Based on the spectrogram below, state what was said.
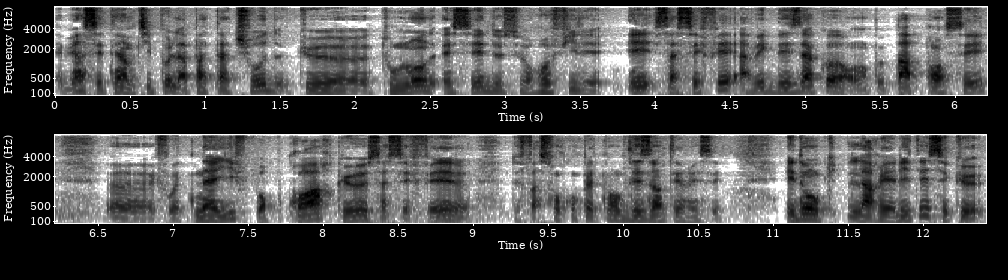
eh bien, c'était un petit peu la patate chaude que euh, tout le monde essayait de se refiler. Et ça s'est fait avec des accords. On ne peut pas penser, euh, il faut être naïf pour croire que ça s'est fait de façon complètement désintéressée. Et donc, la réalité, c'est que,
